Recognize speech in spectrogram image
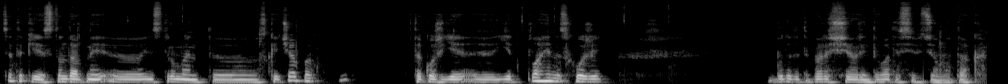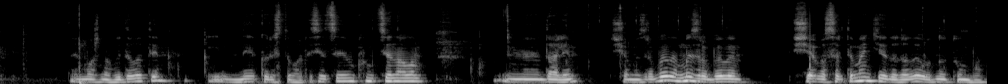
Це такий стандартний е, інструмент е, SketchUp. Також є, е, є плагіни схожі. Будете тепер ще орієнтуватися в цьому. Так, можна видалити і не користуватися цим функціоналом. Далі, що ми зробили? Ми зробили ще в асортименті додали одну тумбу.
